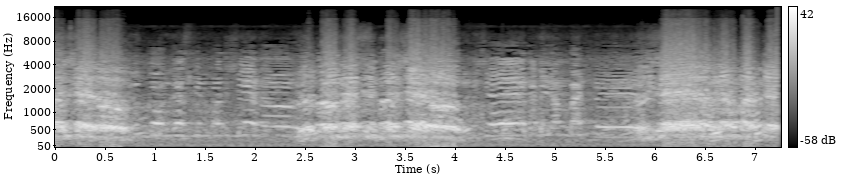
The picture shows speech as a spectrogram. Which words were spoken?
പ്രതിഷേധം. യൂത്ത് കോൺഗ്രസിൻ പ്രതിഷേധം. പ്രതിഷേധം ഇരമ്പട്ട്. ആളിക്കത്തി പടരട്ടെ.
